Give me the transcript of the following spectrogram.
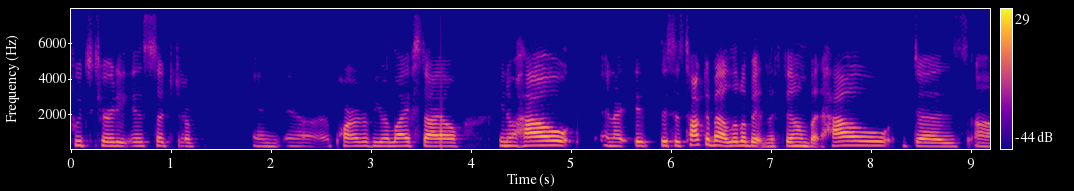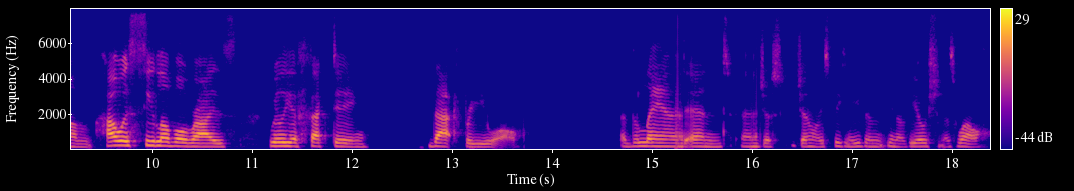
food security is such a and uh, part of your lifestyle, you know how and I, it, this is talked about a little bit in the film, but how does um, how is sea level rise really affecting that for you all, uh, the land and and just generally speaking, even you know the ocean as well.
